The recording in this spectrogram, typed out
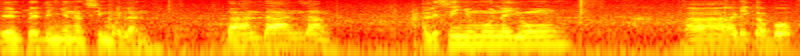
Then, pwede nyo nang simulan. Dahan-dahan lang. Alisin nyo muna yung ah, alikabok.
